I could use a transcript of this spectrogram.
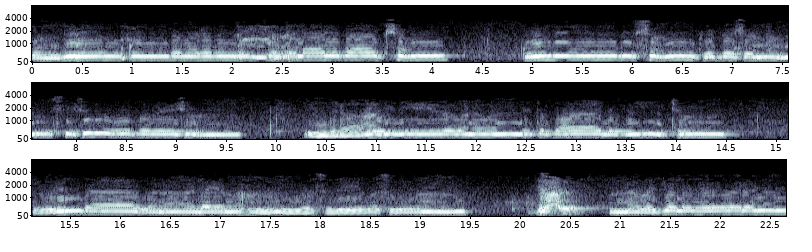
वंदे मुकुन्दमरविन्दकलायताक्षम् कुन्देन्दुशङ्खदशनम् शिशुरोपवेशम् इन्द्रादिदेवगणवन्दितपादपीठम् वृन्दावनालयमहम् वसुदेवसूनम् नवजलधरवरणम्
